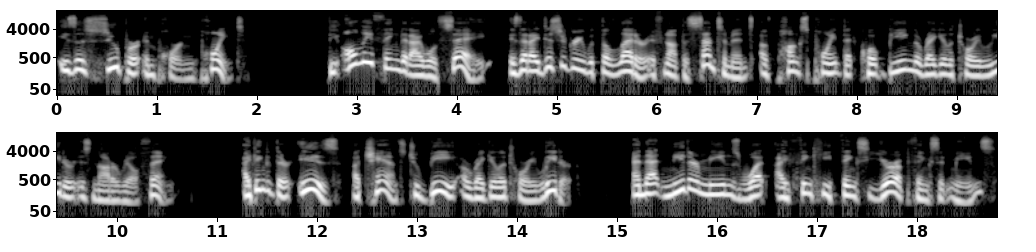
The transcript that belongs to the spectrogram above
is a super important point. The only thing that I will say is that I disagree with the letter, if not the sentiment, of Punk's point that, quote, being the regulatory leader is not a real thing. I think that there is a chance to be a regulatory leader, and that neither means what I think he thinks Europe thinks it means,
